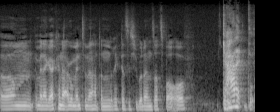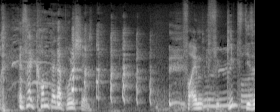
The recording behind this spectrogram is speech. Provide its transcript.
Ähm, wenn er gar keine Argumente mehr hat, dann regt er sich über deinen Satzbau auf. Gar nicht. Das ist halt kompletter Bullshit. Vor allem gibt es diese,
